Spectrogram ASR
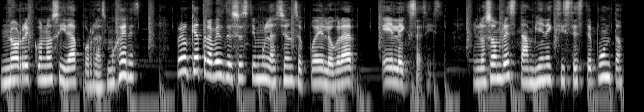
no reconocida por las mujeres pero que a través de su estimulación se puede lograr el éxtasis. En los hombres también existe este punto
